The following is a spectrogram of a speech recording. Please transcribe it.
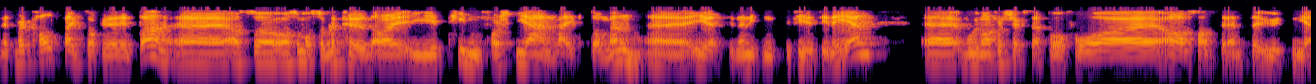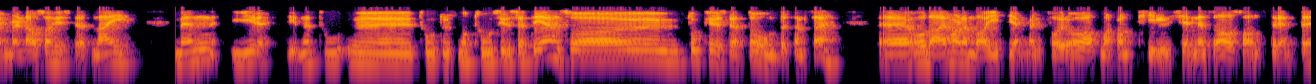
det som ble kalt Bergsåkerrenta, eh, altså, og som også ble prøvd av, i Tinnforsk jernverkdommen eh, i rettssiden 1994 side 1. Eh, hvor man forsøkte seg på å få avstandsrente uten hjemmel. Da sa Høyesterett nei. Men i rettstidene uh, 2002-71 så uh, tok Høyesterett og ombestemte seg. Og Der har de da gitt hjemmel for at man kan tilkjennes avstandsrente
